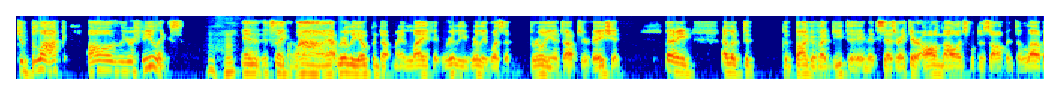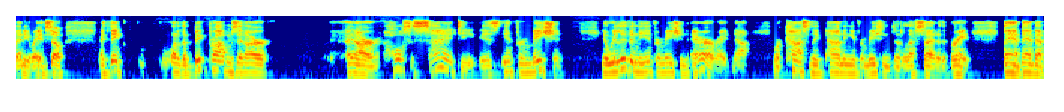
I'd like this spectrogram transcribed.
to block all of your feelings. Mm-hmm. And it's like, wow, that really opened up my life. It really, really was a brilliant observation. But I mean, I looked at the Bhagavad Gita and it says right there, all knowledge will dissolve into love anyway. And so I think one of the big problems in our in our whole society is information. You know, we live in the information era right now. We're constantly pounding information to the left side of the brain. Bam, bam, bam.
